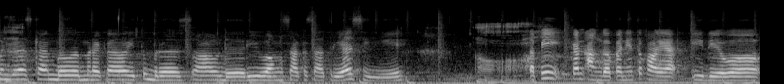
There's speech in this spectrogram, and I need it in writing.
menjelaskan bahwa mereka itu berasal dari wangsa kesatria sih. Oh, Tapi kan anggapannya itu kayak idewa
